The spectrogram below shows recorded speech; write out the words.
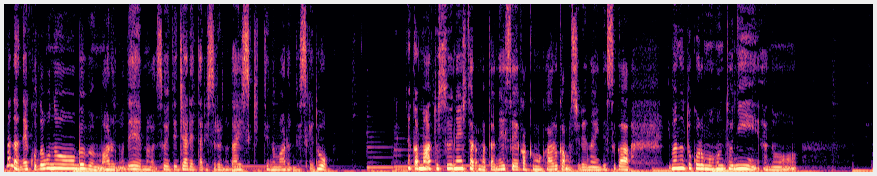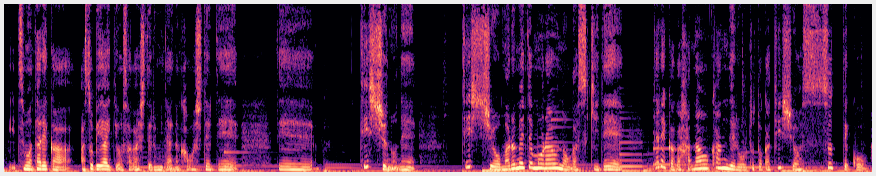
まだね子供の部分もあるので、まあ、そうやってじゃれたりするの大好きっていうのもあるんですけどなんかまああと数年したらまたね性格も変わるかもしれないんですが今のところも本当にあのいつも誰か遊び相手を探してるみたいな顔しててでティッシュのねティッシュを丸めてもらうのが好きで誰かが鼻をかんでる音とかティッシュをスッてこう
